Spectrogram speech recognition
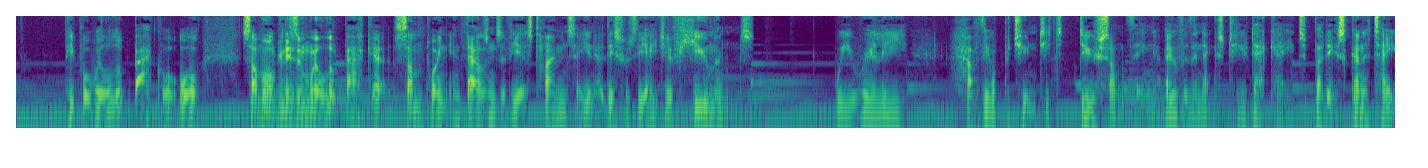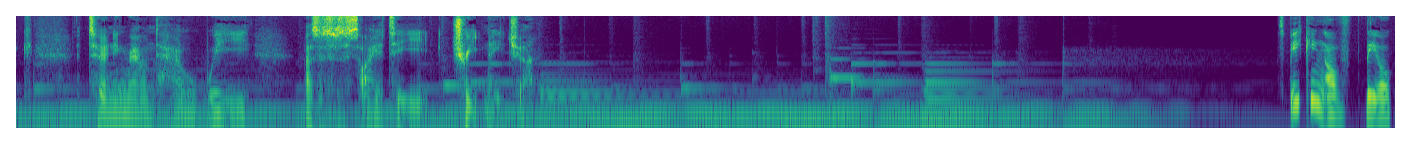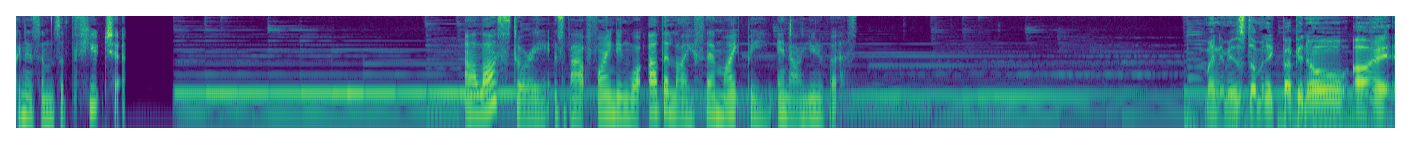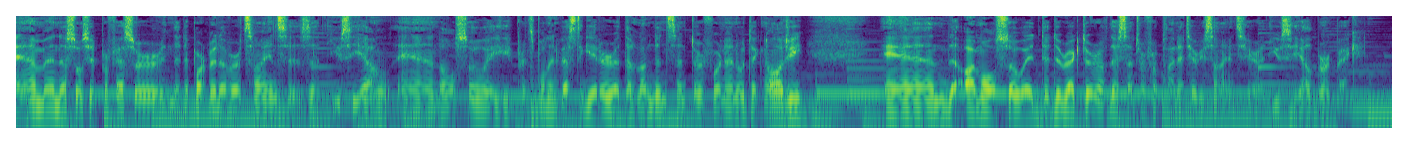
people will look back, or, or, some organism will look back at some point in thousands of years' time and say, you know, this was the age of humans. We really have the opportunity to do something over the next few decades, but it's going to take turning around how we as a society treat nature. Speaking of the organisms of the future, our last story is about finding what other life there might be in our universe. My name is Dominic Papineau. I am an associate professor in the Department of Earth Sciences at UCL and also a principal investigator at the London Centre for Nanotechnology. And I'm also a, the director of the Centre for Planetary Science here at UCL Birkbeck.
